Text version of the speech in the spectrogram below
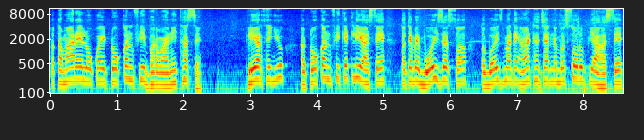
તો તમારે લોકોએ ટોકન ફી ભરવાની થશે. ક્લિયર થઈ ગયું? ટોકન ફી કેટલી હશે? તો કે ભાઈ બોયઝ હશો, તો બોયઝ માટે આઠ હજાર ને બસો રૂપિયા હશે.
